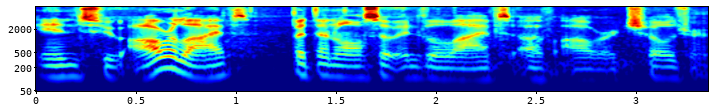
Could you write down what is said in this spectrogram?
into our lives, but then also into the lives of our children.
